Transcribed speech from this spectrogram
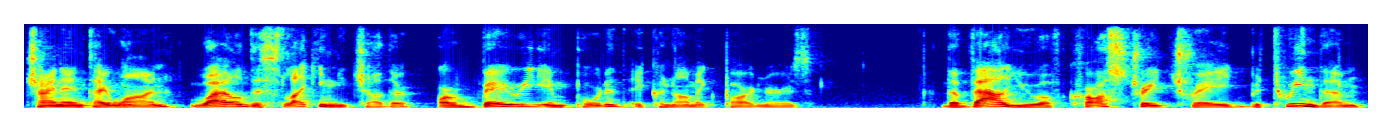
China and Taiwan, while disliking each other, are very important economic partners. The value of cross trade trade between them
